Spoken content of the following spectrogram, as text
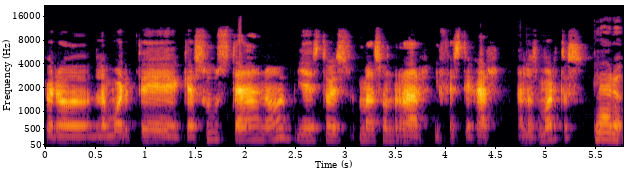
pero la muerte que asusta, ¿no? Y esto es más honrar y festejar a los muertos. Claro.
